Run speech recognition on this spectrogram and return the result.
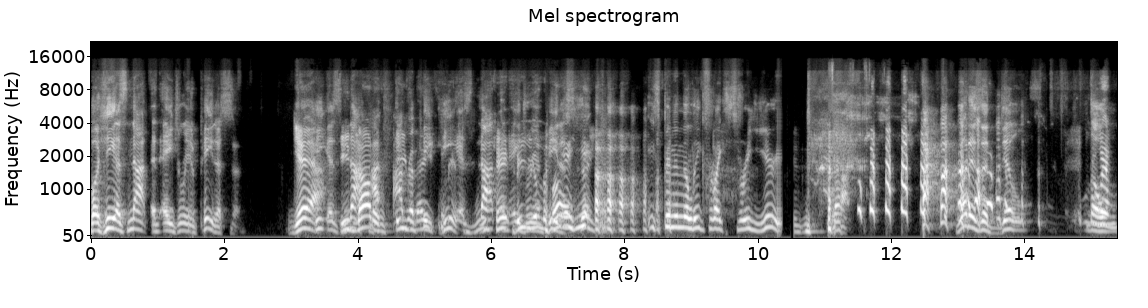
But he is not an Adrian Peterson. Yeah. He is He's not. not a I, I Stephen A. repeat, he is not an Adrian Peterson. box. He's been in the league for like three years. What is a dill? No,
